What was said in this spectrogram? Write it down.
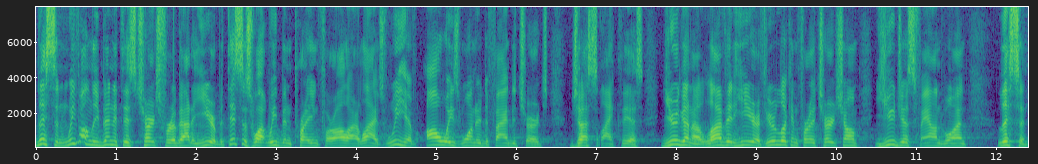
Listen, we've only been at this church for about a year, but this is what we've been praying for all our lives. We have always wanted to find a church just like this. You're going to love it here. If you're looking for a church home, you just found one. Listen,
